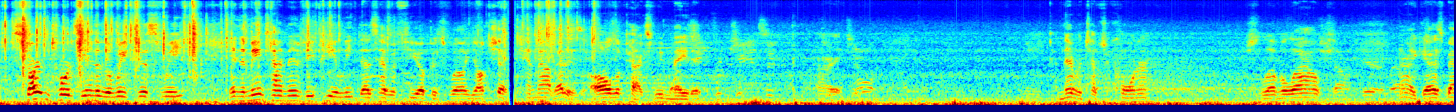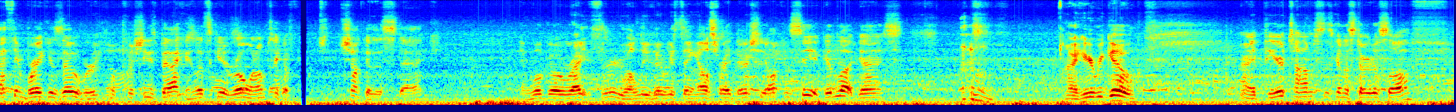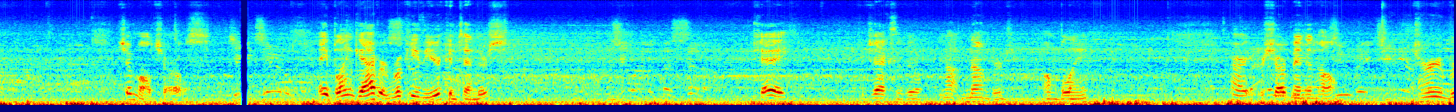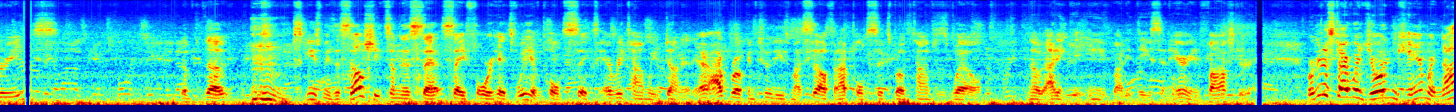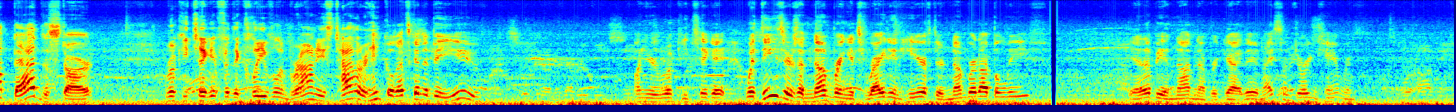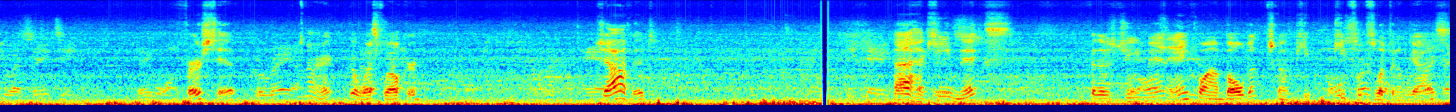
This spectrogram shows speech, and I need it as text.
starting towards the end of the week this week. In the meantime, MVP Elite does have a few up as well. Y'all check him out. That is all the packs. We made it. All right. I never touch a corner. Just level out. All right, guys, bathroom break is over. We'll push these back and let's get rolling. I'm going to take a chunk of this stack. And we'll go right through. I'll leave everything else right there so y'all can see it. Good luck, guys. All right, here we go. All right, Pierre Thomas is going to start us off. Jamaal Charles. Hey, Blaine Gabbert, Rookie of the Year contenders. Okay, Jacksonville, not numbered on Blaine. All right, Rashard Mendenhall, Drew Brees. The, the excuse me, the sell sheets on this set say four hits. We have pulled six every time we've done it. I've broken two of these myself, and I pulled six both times as well. No, I didn't get anybody decent. Arian Foster. We're going to start with Jordan Cameron. Not bad to start. Rookie ticket for the Cleveland Brownies. Tyler Hinkle, that's going to be you on your rookie ticket. With these, there's a numbering. It's right in here if they're numbered, I believe. Yeah, that'd be a non-numbered guy there. Nice on Jordan Cameron. First hit. All right, go Wes Welker. Javid. Ah, Hakeem Nicks for those G-men. And Anquan Boldin. Just going to keep keep flipping them, guys.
